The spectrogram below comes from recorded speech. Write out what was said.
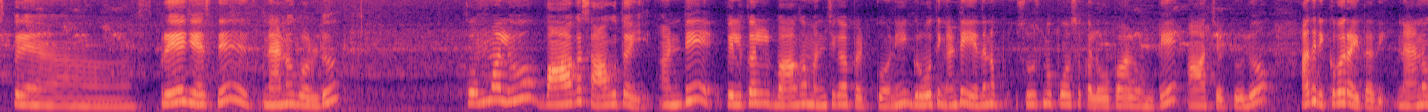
స్ప్రే స్ప్రే చేస్తే నానో గోల్డ్. కొమ్మలు బాగా సాగుతాయి. అంటే పిలకలు బాగా మంచిగా పెట్టుకొని గ్రోతింగ్ అంటే ఏదైనా సూక్ష్మ పోషక లోపాలు ఉంటే ఆ చెట్టులో అది రికవర్ అవుతుంది నానో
